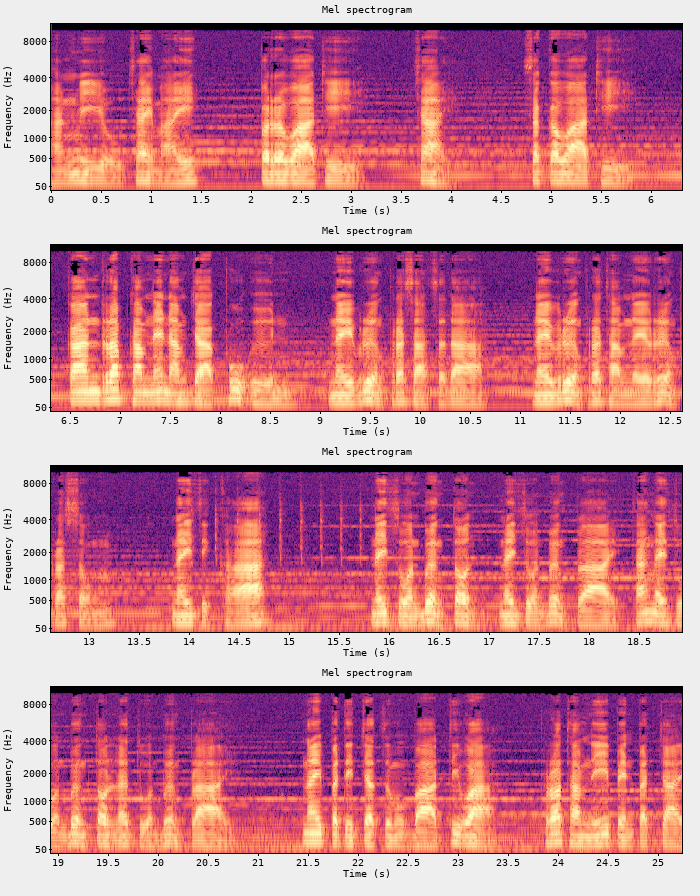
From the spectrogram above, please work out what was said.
หันต์มีอยู่ใช่ไหม ปรวาที ใช่ สกวาที การรับคำแนะนำจากผู้อื่นในเรื่องพระศาสดา ในเรื่องพระธรรมในเรื่องพระสงฆ์ในสิกขา ในส่วนเบื้องต้น ในส่วนเบื้องปลาย ทั้งในส่วนเบื้องต้นและส่วนเบื้องปลาย ในปฏิจจสมุปบาทที่ว่า เพราะธรรมนี้เป็นปัจจัย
